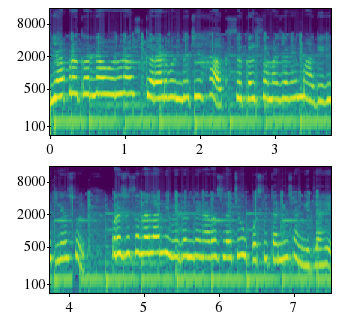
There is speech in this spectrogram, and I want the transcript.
या प्रकरणावरून आज कराड बंदची हाक सकल समाजाने मागे घेतली असून प्रशासनाला निवेदन देणार असल्याचे उपस्थितांनी सांगितले आहे.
